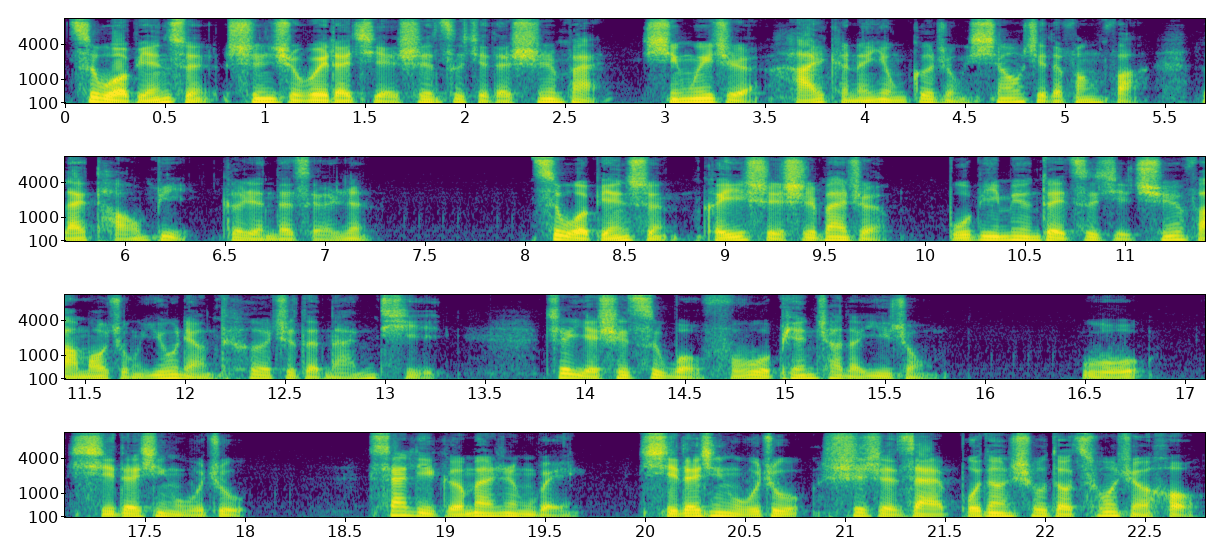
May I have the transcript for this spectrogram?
自我贬损是指为了解释自己的失败，行为者还可能用各种消极的方法来逃避个人的责任。自我贬损可以使失败者不必面对自己缺乏某种优良特质的难题，这也是自我服务偏差的一种。五、习得性无助。塞里格曼认为，习得性无助是指在不断受到挫折后，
